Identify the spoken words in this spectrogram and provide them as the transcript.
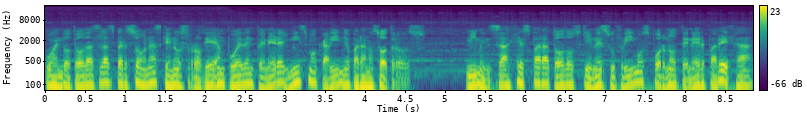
cuando todas las personas que nos rodean pueden tener el mismo cariño para nosotros. Mi mensaje es para todos quienes sufrimos por no tener pareja,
